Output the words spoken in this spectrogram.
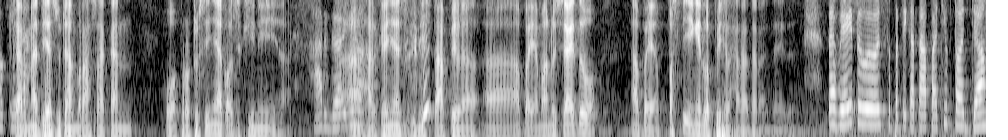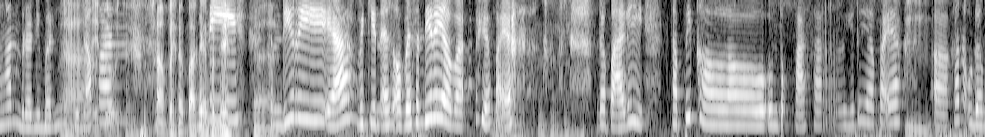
Oke. Karena dia sudah merasakan, wah produksinya kok segini ya. harganya Ah, harganya segini stabil. Ah, apa ya manusia itu apa ya pasti ingin lebih lah rata-rata itu. Tapi ya itu seperti kata Pak Cipto jangan berani-berani Nah, gunakan itu sampai pakai benih, benih. Ah. sendiri ya bikin SOP sendiri ya Pak ya Pak ya udah Pak Ali tapi kalau untuk pasar gitu ya Pak ya Hmm. eh, kan udah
